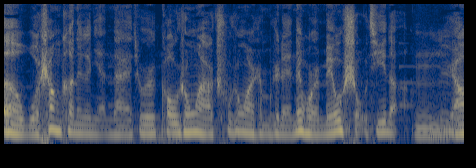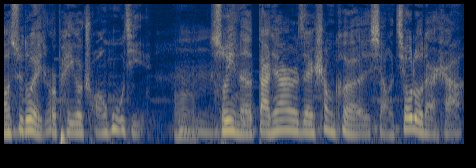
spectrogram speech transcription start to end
呃，我上课那个年代，就是高中啊、初中啊什么之类，那会儿没有手机的，嗯。然后最多也就是配一个传呼机。嗯，所以呢，大家要是在上课想交流点啥，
